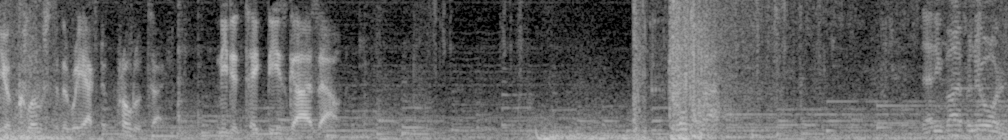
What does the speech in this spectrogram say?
You're close to the reactor prototype. Need to take these guys out. Standing by for new orders.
